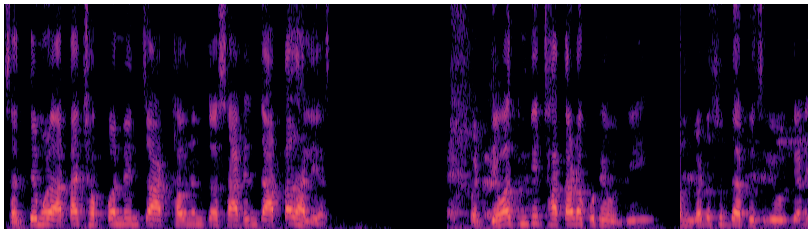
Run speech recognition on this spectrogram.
सत्तेमुळे आता छप्पन्न इंच अठ्ठावन्न इंच साठ इंच आता झाली असते. पण तेव्हा तुमची छाताडं कुठे होती? मनगट सुद्धा पिचली होती आणि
